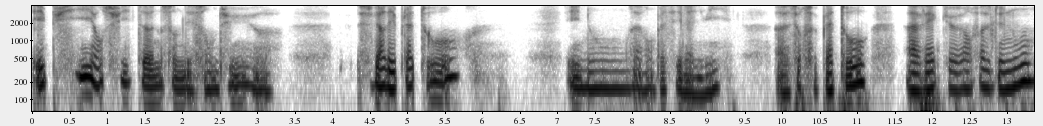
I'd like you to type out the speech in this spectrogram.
Et puis ensuite, nous sommes descendus euh, vers des plateaux et nous avons passé la nuit euh, sur ce plateau avec euh, en face de nous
